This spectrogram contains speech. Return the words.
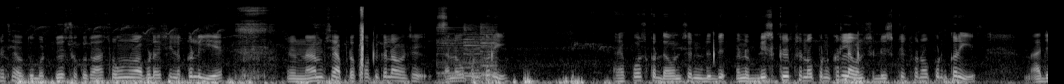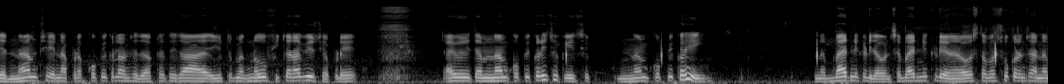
નથી આવતું બટ જોઈ શકો તો આ સોંગનું આપણે સિલેક્ટ કરી લઈએ. એનું નામ છે આપણે કોપી કરાવવાનું છે, આને ઓપન કરી અને પોસ્ટ કરી દેવાનું છે અને ડિસ્ક્રિપ્શન ઓપન કરી લેવાનું છે ડિસ્ક્રિપ્શન ઓપન કરી આ જે નામ છે એને આપણે કોપી કરવાનું છે. દાખલા આ યુટ્યુબમાં એક નવું ફીચર આવ્યું છે, આપણે આવી રીતે આમ નામ કોપી કરી શકીએ છીએ. નામ કોપી કરી અને બહાર નીકળી જવાનું છે, બહાર નીકળી અને અવસ્થામાં શું કરવાનું છે અને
